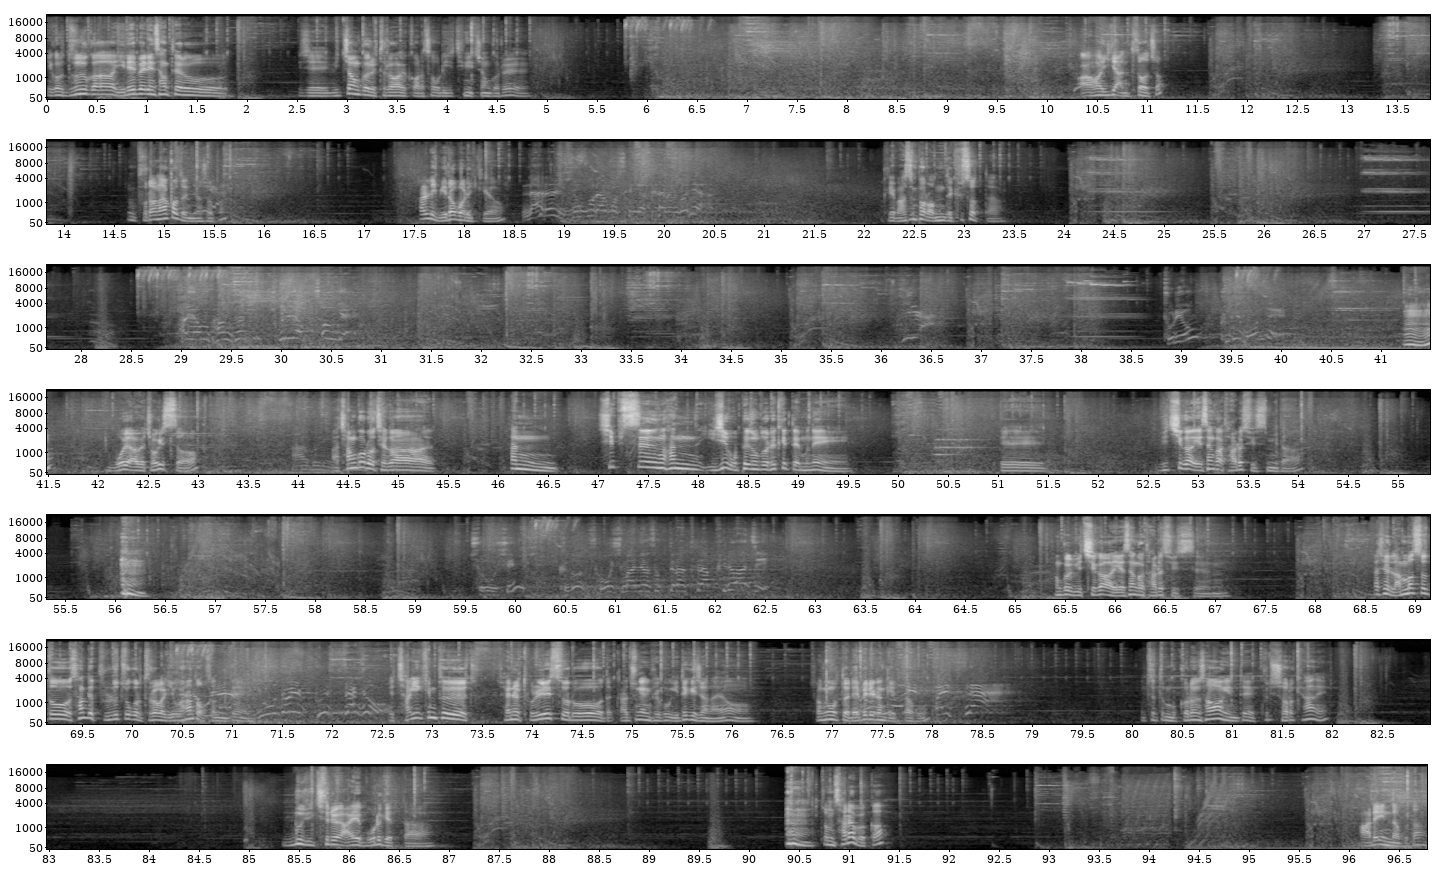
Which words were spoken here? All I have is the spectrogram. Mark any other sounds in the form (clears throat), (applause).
이거 누누가 2레벨인 상태로 이제 윗정글을 들어갈 거라서 우리 팀 윗정글을 아 이게 안 뜯어져? 좀 불안하거든요 저도 빨리 밀어버릴게요 나를 누구라고 생각하는 거냐? 오케이 마슴팔 없는데 큐 썼다 뭐야 왜 저기 있어? 아 참고로 제가 한 10승 한 25패 정도를 했기 때문에 예, 위치가 예상과 다를 수 있습니다. (clears throat) 조심? 그건 소심한 녀석들한테나 필요하지. 정글 위치가 예상과 다를 수 있음. 사실 람머스도 상대 블루 쪽으로 들어갈 이유가 하나도 없었는데. 자기 캠프 젠을 돌릴수록 나중엔 결국 이득이잖아요. 것도 레벨이란 게 있다고. 어쨌든 뭐 그런 상황인데 굳이 저렇게 하네. 문 위치를 아예 모르겠다. (clears throat) 좀 사려볼까? 아래 있나 보다.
